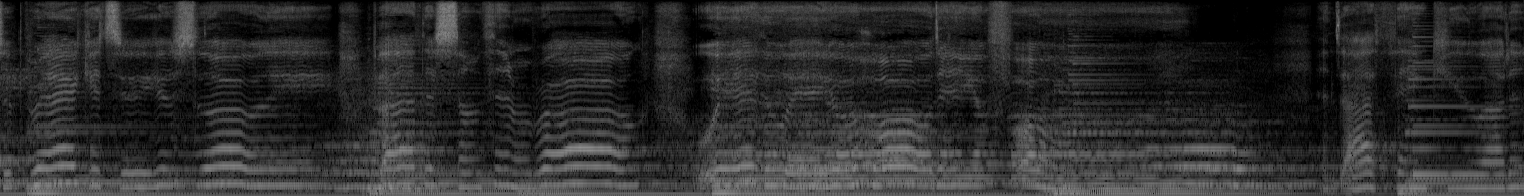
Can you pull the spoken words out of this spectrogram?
to break it to you slowly. But there's something wrong with think you ought to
